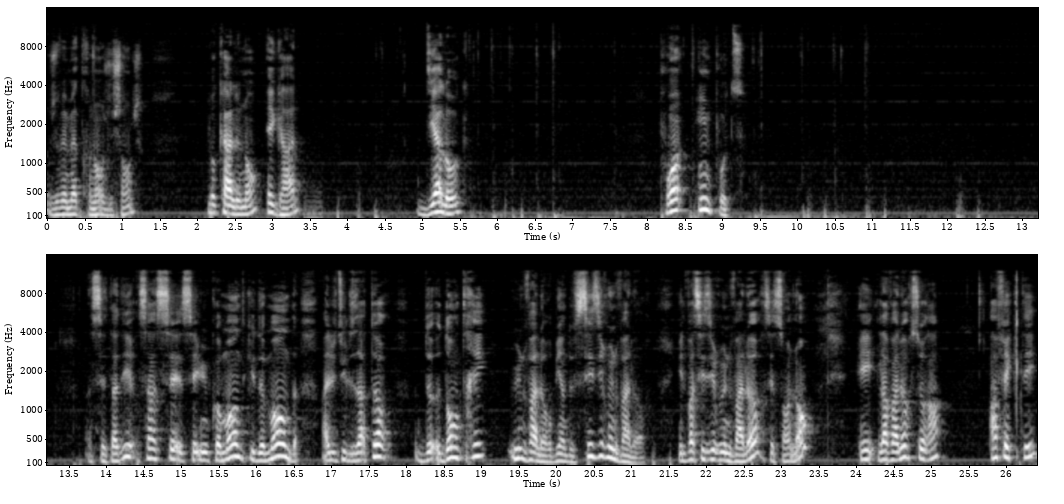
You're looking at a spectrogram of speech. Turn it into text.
je vais mettre nom, je change. Local nom égal dialogue input. C'est-à-dire, ça, c'est une commande qui demande à l'utilisateur d'entrer une valeur, bien de saisir une valeur. Il va saisir une valeur, c'est son nom, et la valeur sera affectée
